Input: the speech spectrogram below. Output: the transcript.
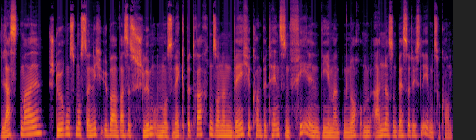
lasst mal Störungsmuster nicht über was ist schlimm und muss weg betrachten, sondern welche Kompetenzen fehlen jemandem noch, um anders und besser durchs Leben zu kommen.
